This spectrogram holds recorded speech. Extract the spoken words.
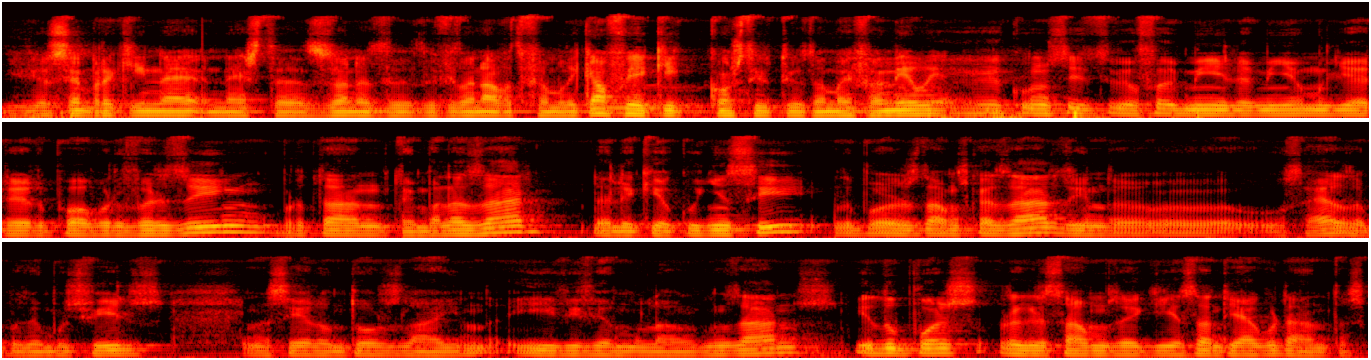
Viveu sempre aqui na, nesta zona de, de, Vila Nova de Famalicão? Foi aqui que constituiu também família? Constituiu família. Minha mulher era pobre Varzinho, portanto, em Balazar, dali que eu conheci. Depois estávamos casados, ainda o César, por exemplo, os filhos nasceram todos lá ainda e vivemos lá alguns anos e depois regressámos aqui a Santiago de Antas.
